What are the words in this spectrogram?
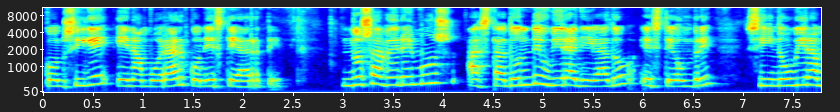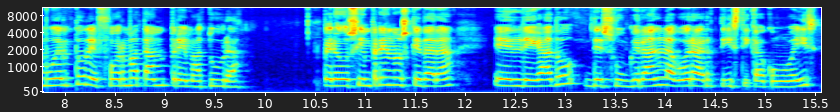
consigue enamorar con este arte. No sabremos hasta dónde hubiera llegado este hombre si no hubiera muerto de forma tan prematura, pero siempre nos quedará el legado de su gran labor artística. Como veis,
